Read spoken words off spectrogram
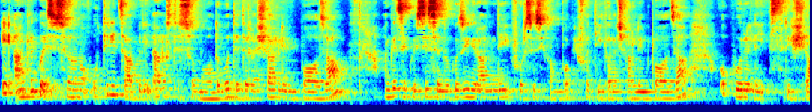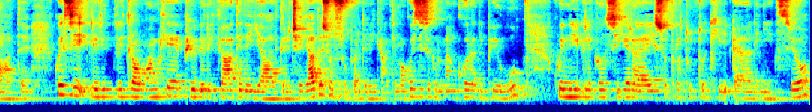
e anche questi sono utilizzabili allo stesso modo, potete lasciarli in posa anche se questi essendo così grandi forse si fa un po' più fatica a lasciarli in posa, oppure li strisciate. Questi li, li trovo anche più delicati degli altri, cioè gli altri sono super delicati, ma questi secondo me ancora di più, quindi li consiglierei soprattutto chi è all'inizio,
